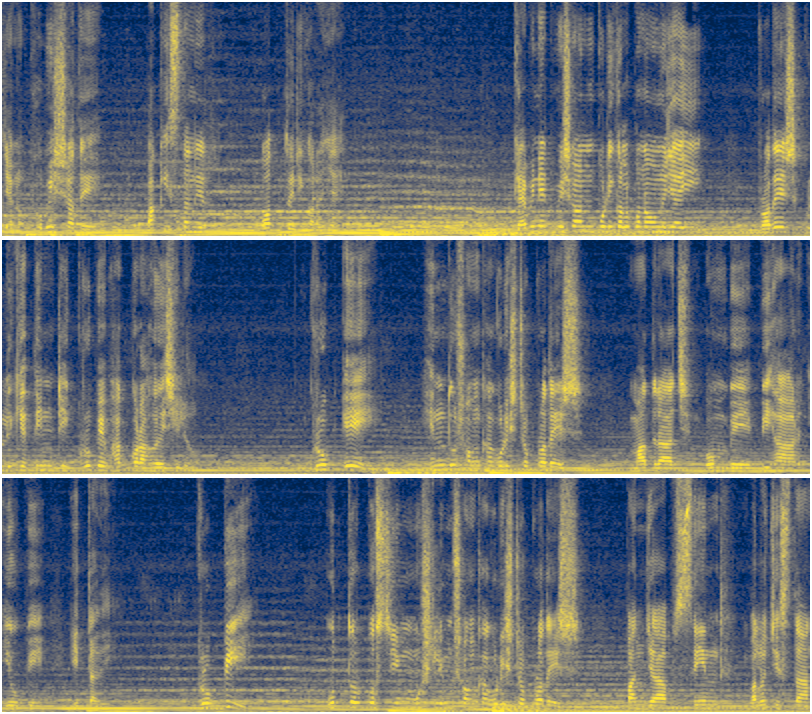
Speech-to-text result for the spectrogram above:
যেন ভবিষ্যতে পাকিস্তানের পথ তৈরি করা যায়। ক্যাবিনেট মিশন পরিকল্পনা অনুযায়ী প্রদেশগুলিকে তিনটি গ্রুপে ভাগ করা হয়েছিল। গ্রুপ এ, হিন্দু সংখ্যাগরিষ্ঠ প্রদেশ, মাদ্রাজ, বোম্বে, বিহার, ইউপি ইত্যাদি। গ্রুপ বি, উত্তর পশ্চিম মুসলিম সংখ্যাগরিষ্ঠ প্রদেশ, Punjab, Sindh, Baluchistan,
